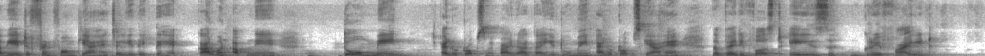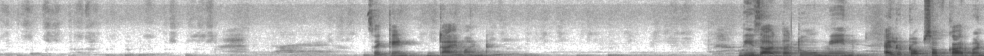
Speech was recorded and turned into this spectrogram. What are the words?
अब ये डिफरेंट फॉर्म क्या है? चलिए देखते हैं। कार्बन अपने दो मेन एलोट्रॉप्स में पाया जाता है। ये टू मेन एलोट्रॉप्स क्या हैं? The very first is graphite second diamond these are the two main allotropes of carbon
